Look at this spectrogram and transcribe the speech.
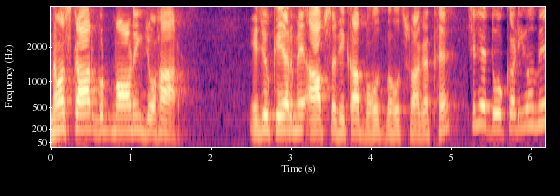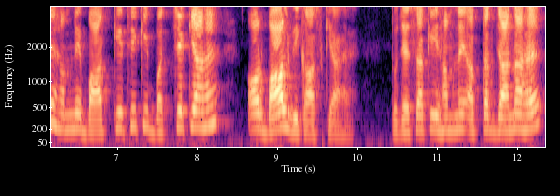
नमस्कार, गुड मॉर्निंग, जोहार। एजुकेयर में आप सभी का बहुत बहुत स्वागत है। पिछले दो कड़ियों में हमने बात की थी कि बच्चे क्या हैं और बाल विकास क्या है। तो जैसा कि हमने अब तक जाना है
